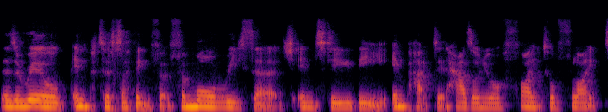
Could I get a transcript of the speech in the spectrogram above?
there's a real impetus, I think, for, for more research into the impact it has on your fight or flight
